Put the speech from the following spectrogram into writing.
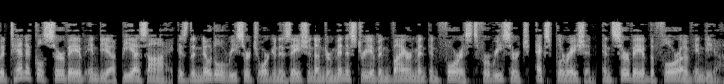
Botanical Survey of India (BSI) is the nodal research organisation under Ministry of Environment and Forests for research, exploration, and survey of the flora of India.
